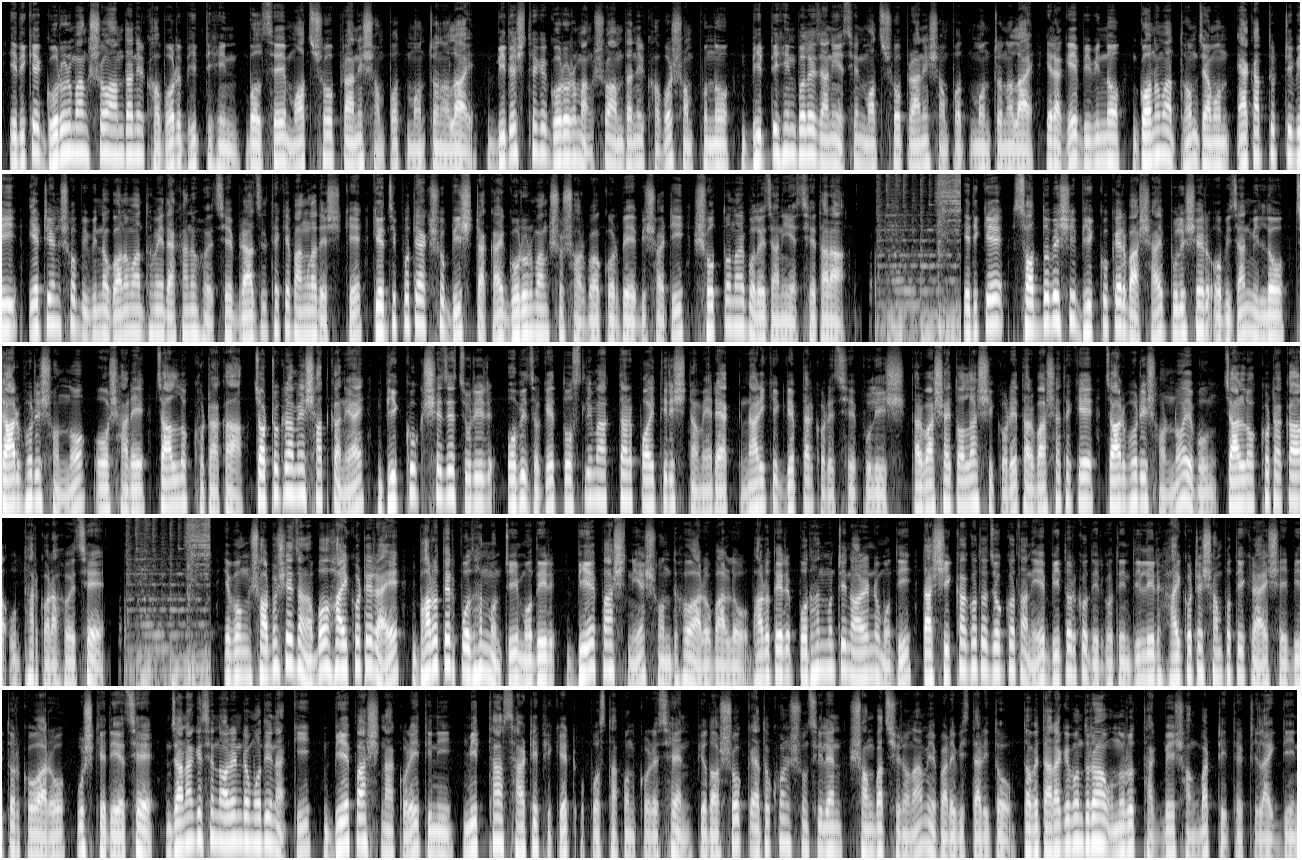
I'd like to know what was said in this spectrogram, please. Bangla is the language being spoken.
এদিকে গরুর মাংস আমদানির খবর ভিত্তিহীন, বলছে মৎস্য প্রাণী সম্পদ মন্ত্রণালয়। বিদেশ থেকে গরুর মাংস আমদানির খবর সম্পূর্ণ ভিত্তিহীন বলে জানিয়েছেন মৎস্য প্রাণী সম্পদ মন্ত্রণালয়। এর আগে বিভিন্ন গণমাধ্যম যেমন একাত্তর টিভি, এটিএন সহ বিভিন্ন গণমাধ্যমে দেখানো হয়েছে, ব্রাজিল থেকে বাংলাদেশকে কেজি প্রতি একশো বিশ টাকায় গরুর মাংস সরবরাহ করবে। বিষয়টি সত্য নয় বলে জানিয়েছে তারা। এদিকে ছদ্মবেশী ভিক্ষুকের বাসায় পুলিশের অভিযান মিলল চার ভরি সৈন্য ও সাড়ে চার লক্ষ টাকা। চট্টগ্রামের সাতকানিয়ায় ভিক্ষুক সেজে চুরির অভিযোগে তসলিমা আক্তার পঁয়ত্রিশ নামের এক নারীকে গ্রেপ্তার করেছে পুলিশ। তার বাসায় তল্লাশি করে তার বাসা থেকে চার ভরি স্বর্ণ এবং চার লক্ষ টাকা উদ্ধার করা হয়েছে। এবং সর্বশেষ জানাব, হাইকোর্টের রায়ে ভারতের প্রধানমন্ত্রী মোদীর বিয়ে পাশ নিয়ে সন্দেহ আরও বাড়ল। ভারতের প্রধানমন্ত্রী নরেন্দ্র মোদী তার শিক্ষাগত যোগ্যতা নিয়ে বিতর্ক দীর্ঘদিন। দিল্লির হাইকোর্টের সাম্প্রতিক রায় সেই বিতর্ক আরও উস্কে দিয়েছে। জানা গেছে, নরেন্দ্র মোদী নাকি বিয়ে পাশ না করেই তিনি মিথ্যা সার্টিফিকেট উপস্থাপন করেছেন। প্রিয় দর্শক, এতক্ষণ শুনছিলেন সংবাদ শিরোনাম, এবারে বিস্তারিত। তবে তার আগে বন্ধুরা, অনুরোধ থাকবে, সংবাদটিতে একটি লাইক দিন।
